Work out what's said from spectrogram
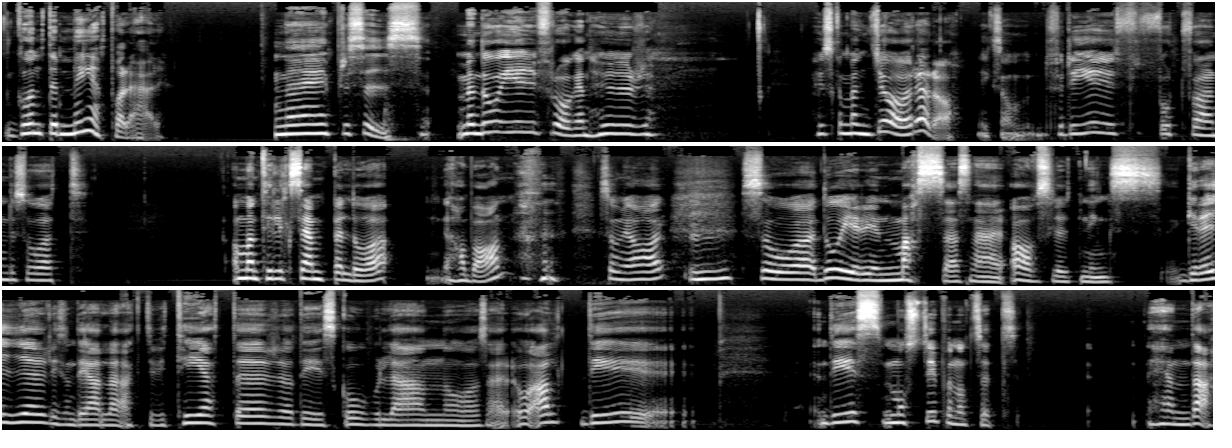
Gå inte med på det här. Nej, precis. Men då är ju frågan hur, hur ska man göra då? Liksom? För det är ju fortfarande så att om man till exempel då har barn, som jag har, så då är det en massa såna här avslutningsgrejer. Liksom det är alla aktiviteter och det är skolan och så här. Och allt det, det måste ju på något sätt hända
